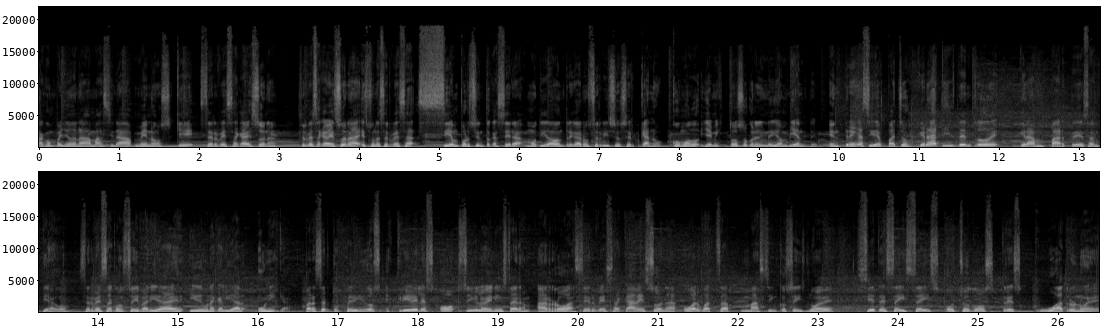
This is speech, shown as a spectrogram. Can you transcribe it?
acompañando nada más y nada menos que Cerveza Cabezona. Cerveza Cabezona es una cerveza 100% casera, motivado a entregar un servicio cercano, cómodo y amistoso con el medio ambiente. Entregas y despachos gratis dentro de gran parte de Santiago. Cerveza con 6 variedades y de una calidad única. Para hacer tus pedidos, escríbeles o síguelo en Instagram, arroba cerveza cabezona o al WhatsApp más 569 766-82349.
